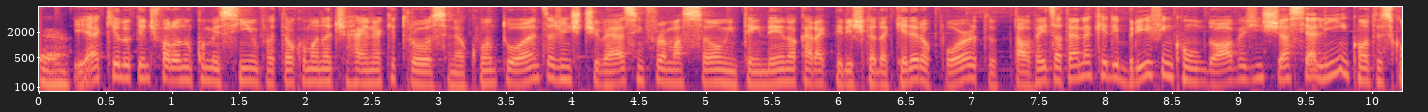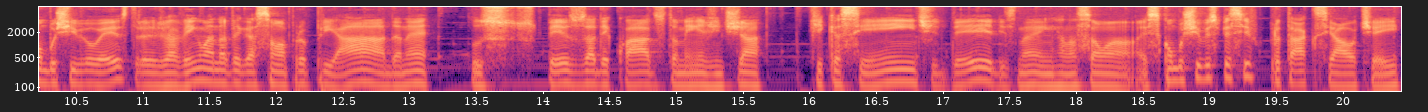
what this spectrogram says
É. E é aquilo que a gente falou no comecinho, foi até o comandante Rainer que trouxe, né? O quanto antes a gente tivesse informação, entendendo a característica daquele aeroporto, talvez até naquele briefing com o Dove a gente já se alinhe quanto esse combustível extra, já vem uma navegação apropriada, né? Os pesos adequados também a gente já fica ciente deles, né, em relação a esse combustível específico para o táxi out aí.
